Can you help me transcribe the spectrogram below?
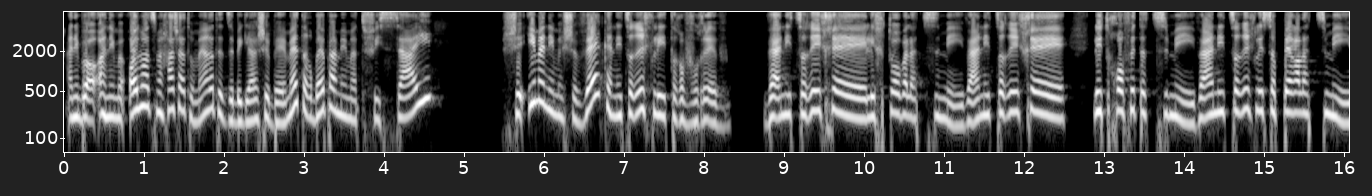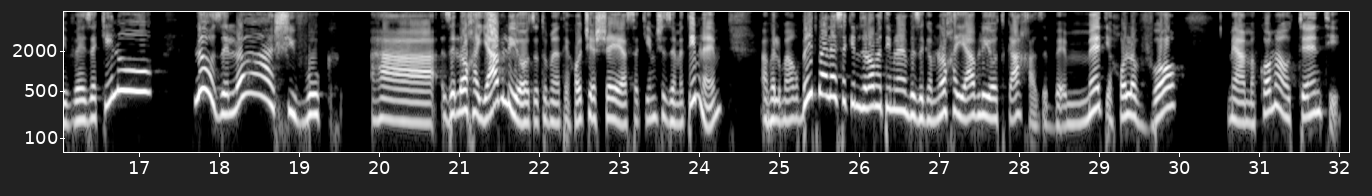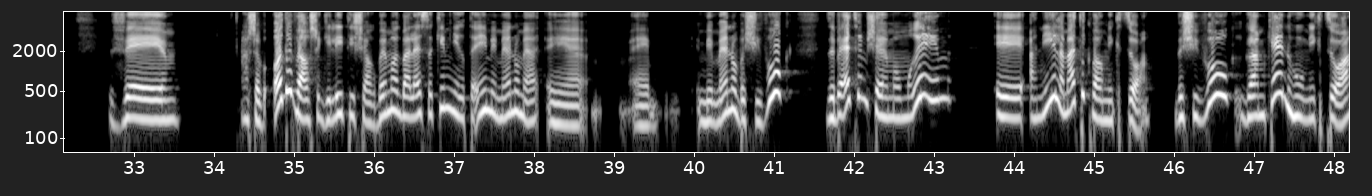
אני, אני מאוד מאוד שמחה שאת אומרת את זה, בגלל שבאמת הרבה פעמים התפיסה היא שאם אני משווק, אני צריך להתרברב, ואני צריך uh, לכתוב על עצמי, ואני צריך uh, לדחוף את עצמי, ואני צריך לספר על עצמי, וזה כאילו, לא, זה לא השיווק, ה... זה לא חייב להיות, זאת אומרת, יכול להיות שיש עסקים שזה מתאים להם, אבל מרבית בעלי עסקים זה לא מתאים להם, וזה גם לא חייב להיות ככה, זה באמת יכול לבוא מהמקום האותנטי. ועכשיו, עוד דבר שגיליתי שהרבה מאוד בעלי עסקים נרתעים ממנו, אה, אה, ממנו בשיווק, זה בעצם שהם אומרים, אה, אני למדתי כבר מקצוע, ושיווק גם כן הוא מקצוע,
